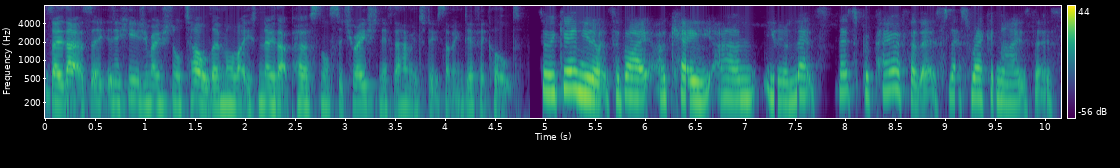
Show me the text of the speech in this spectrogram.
So that's a, a huge emotional toll. They're more likely to know that personal situation if they're having to do something difficult. so again, you know, it's about okay, um, you know, let's let's prepare for this. Let's recognize this,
